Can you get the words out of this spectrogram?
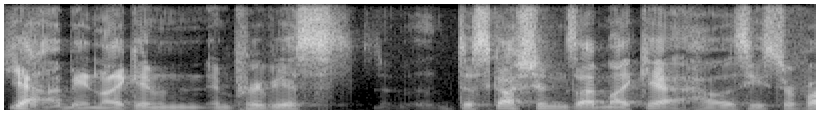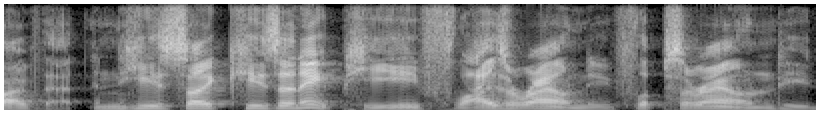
yeah, I mean like in in previous discussions I'm like, yeah, how has he survived that? And he's like he's an ape. He flies around, he flips around. He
